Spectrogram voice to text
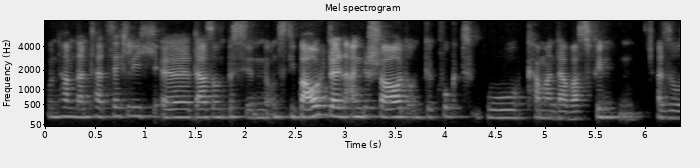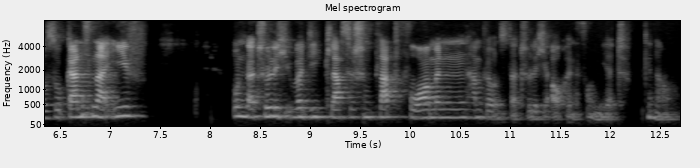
Und haben dann tatsächlich äh, da so ein bisschen uns die Baustellen angeschaut und geguckt, wo kann man da was finden. Also so ganz naiv. Und natürlich über die klassischen Plattformen haben wir uns natürlich auch informiert. Genau.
